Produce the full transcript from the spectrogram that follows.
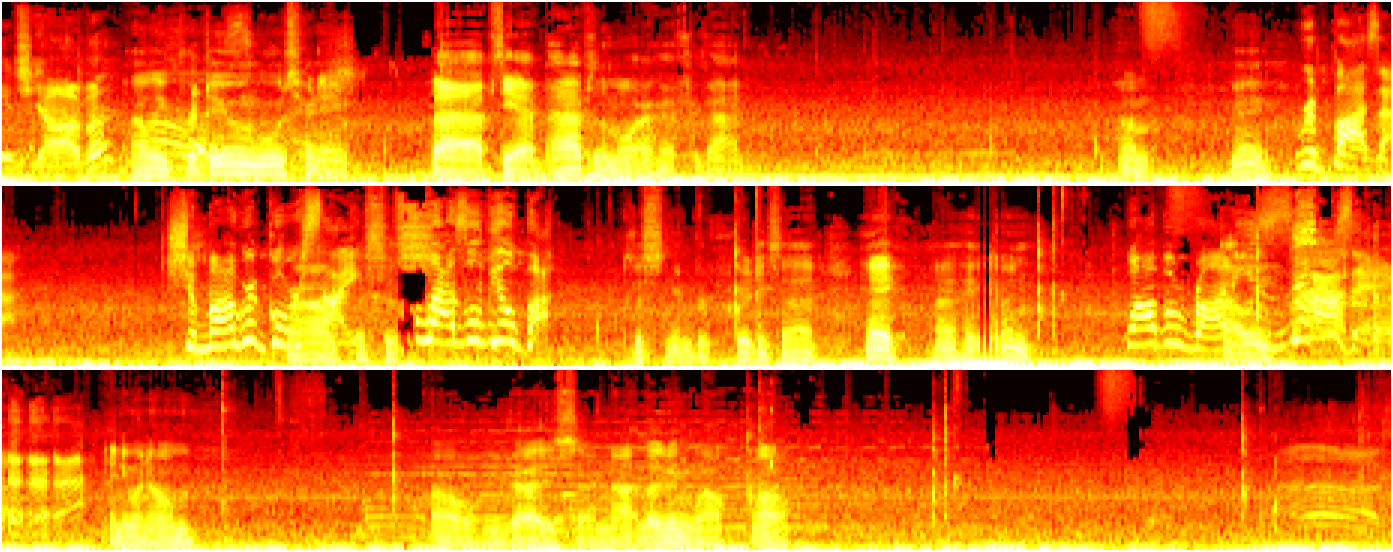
Java? Ali Purdue, and what was her name? Babs, yeah, Babs Lamore, I forgot. Um, hey, Ribaza. Shamagra Gorsai. this is- Vilpa. this is gonna be pretty sad. Hey, how, how you doing? Wabarani. Zimze. Anyone home? Oh, you guys are not living well. Oh, Ah,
